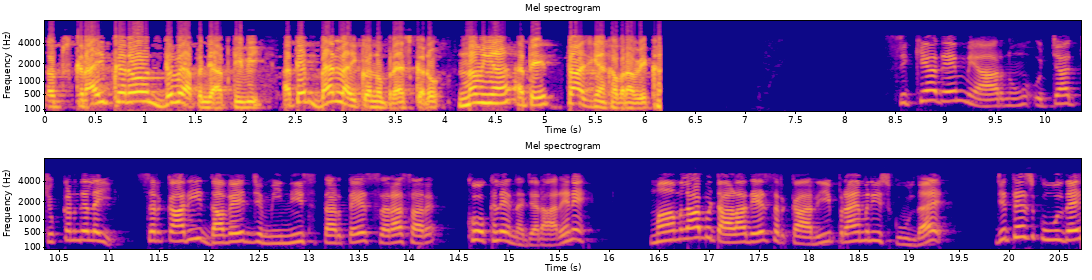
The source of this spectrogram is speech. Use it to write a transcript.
ਸਬਸਕ੍ਰਾਈਬ ਕਰੋ, ਦਿਵਿਆ ਪੰਜਾਬ ਟੀਵੀ ਅਤੇ ਬੈਲ ਆਈਕਨ ਨੂੰ ਪ੍ਰੈਸ ਕਰੋ। ਨਵੀਆਂ ਅਤੇ ਤਾਜ਼ੀਆਂ ਖਬਰਾਂ ਵੇਖਣ। ਸਿੱਖਿਆ ਦੇ ਮਿਆਰ ਨੂੰ ਉੱਚਾ ਚੁੱਕਣ ਦੇ ਲਈ ਸਰਕਾਰੀ ਦਾਅਵੇ ਜ਼ਮੀਨੀ ਸਤਰ ਤੇ ਸਰਾਸਰ ਖੋਖਲੇ ਨਜ਼ਰ ਆ ਰਹੇ ਨੇ। ਮਾਮਲਾ ਬਟਾਲਾ ਦੇ ਸਰਕਾਰੀ ਪ੍ਰਾਇਮਰੀ ਸਕੂਲ ਦਾ ਹੈ ਜਿੱਥੇ ਸਕੂਲ ਦੇ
